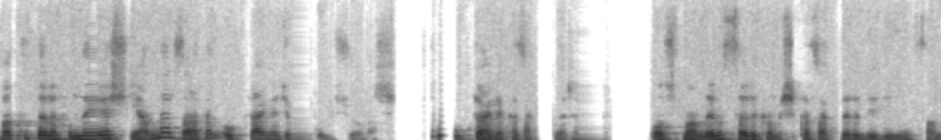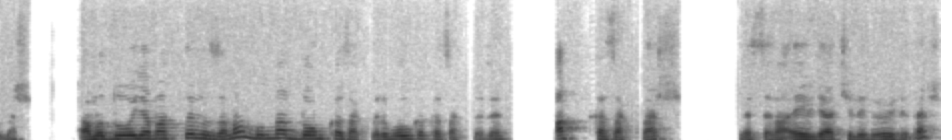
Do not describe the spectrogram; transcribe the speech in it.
Batı tarafında yaşayanlar zaten Ukraynaca konuşuyorlar. Ukrayna Kazakları. Osmanlıların Sarıkamış Kazakları dediği insanlar. Ama doğuya baktığımız zaman bunlar Don Kazakları, Volga Kazakları, Ak Kazaklar. Mesela Evliya Çelebi öyle der.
